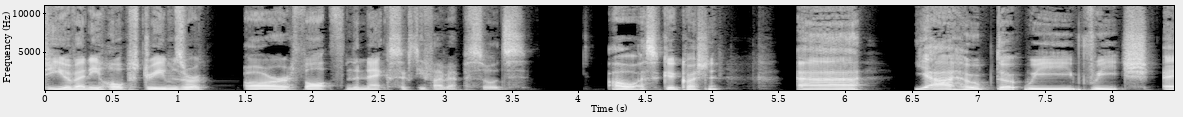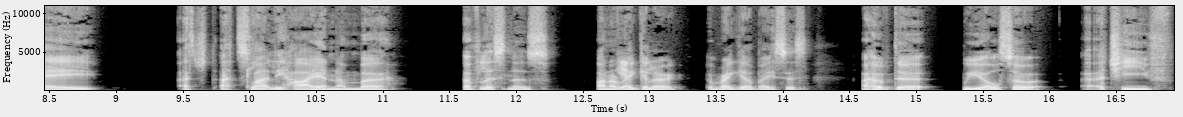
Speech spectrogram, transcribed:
do you have any hopes, dreams, or or thoughts in the next 65 episodes? Oh, that's a good question. Uh, yeah, I hope that we reach a a, a slightly higher number of listeners on a Yep. regular a regular basis. I hope that we also achieve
